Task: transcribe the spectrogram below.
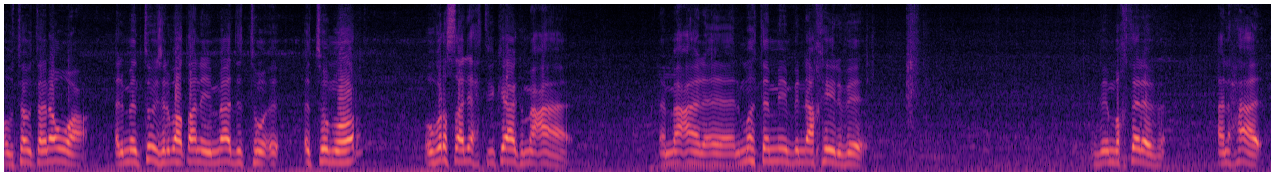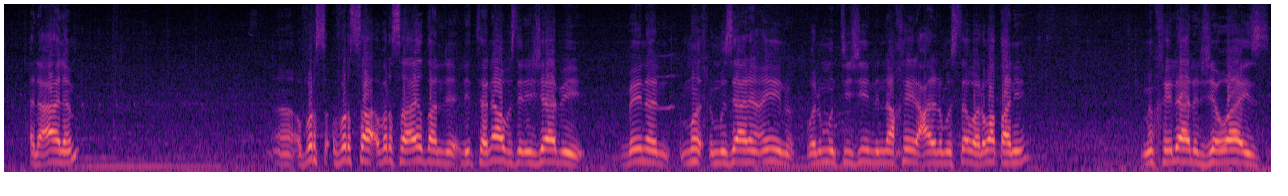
وتنوع. المنتوج الوطني مادة التمور وفرصة لاحتكاك مع مع المهتمين بالنخيل في في مختلف أنحاء العالم. آه، فرصة فرصة فرصة أيضا للتنافس الإيجابي بين المزارعين والمنتجين للنخيل على المستوى الوطني من خلال الجوائز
